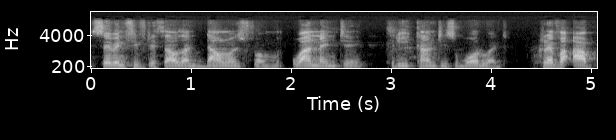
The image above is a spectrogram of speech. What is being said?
750,000 downloads from 193 countries worldwide. Klever app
